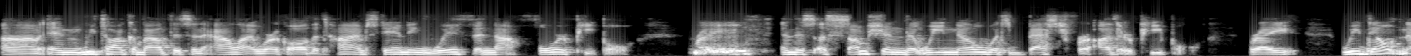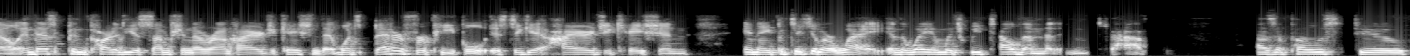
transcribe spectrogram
Uh, and we talk about this in ally work all the time, standing with and not for people right? And this assumption that we know what's best for other people, right? We don't know. And that's been part of the assumption around higher education that what's better for people is to get higher education in a particular way, in the way in which we tell them that it needs to happen, as opposed to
